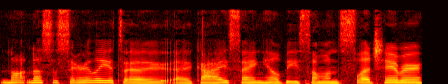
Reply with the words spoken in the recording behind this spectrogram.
not necessarily. It's a, a guy saying he'll be someone's sledgehammer.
